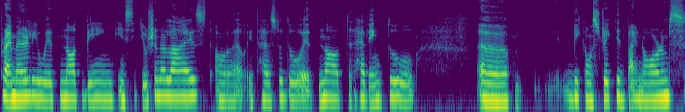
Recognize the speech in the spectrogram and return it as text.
primarily with not being institutionalized, or it has to do with not having to uh, be constricted by norms.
